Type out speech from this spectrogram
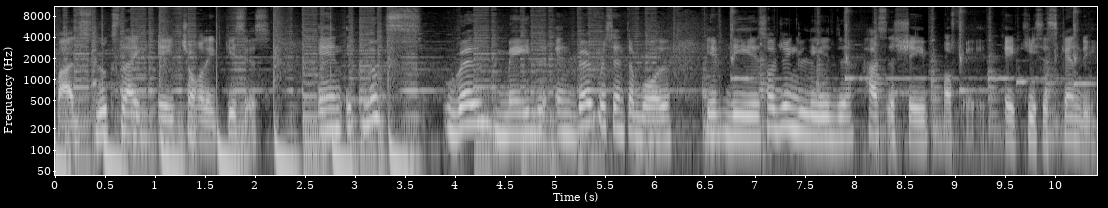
pads looks like a chocolate kisses and it looks well made and very presentable if the soldering lead has a shape of a, a kisses candy.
